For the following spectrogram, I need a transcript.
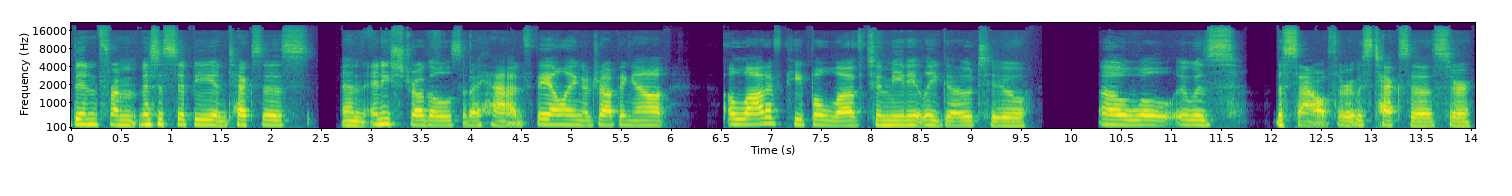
been from Mississippi and Texas and any struggles that I had, failing or dropping out, a lot of people love to immediately go to, oh, well, it was the South or it was Texas or,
